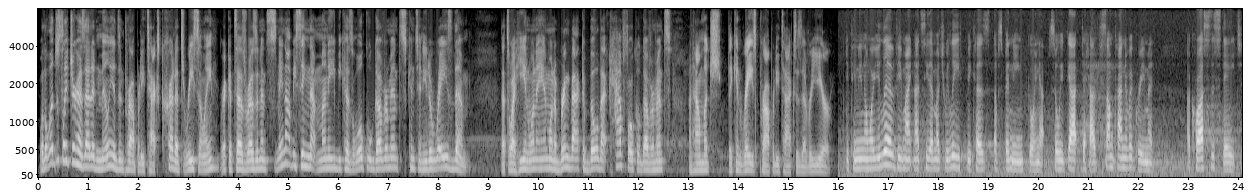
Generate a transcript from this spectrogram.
While the legislature has added millions in property tax credits recently, Ricketts says residents may not be seeing that money because local governments continue to raise them. That's why he and Linehan want to bring back a bill that caps local governments on how much they can raise property taxes every year. Depending on where you live, you might not see that much relief because of spending going up. So we've got to have some kind of agreement across the state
